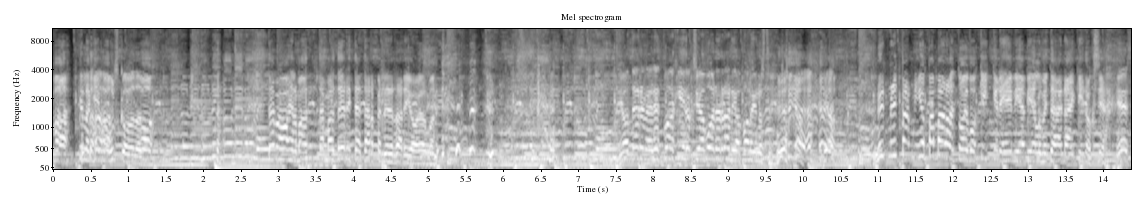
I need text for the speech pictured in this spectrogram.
Kivaa, kyllä on Tää on kivaa. uskomatonta. Oh. Tämä ohjelma, tämä on erittäin tarpeellinen radio-ohjelma. Joo, terveiset vaan kiitoksia vuoden joo. Nyt, nyt mä, jopa mä aloin toivoa kikkeli heviä mieluummin tähän näin, kiitoksia. Yes.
